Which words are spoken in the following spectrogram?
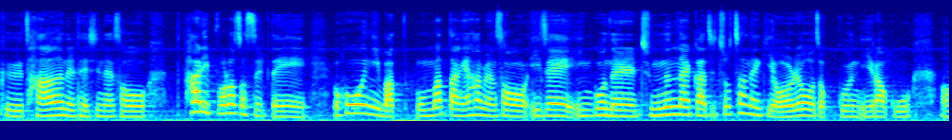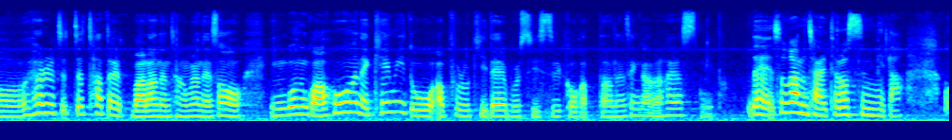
그 자은을 대신해서 팔이 부러졌을 때 호은이 mat- 못마땅해 하면서 이제 인곤을 죽는 날까지 쫓아내기 어려워졌군이라고 어, 혀를 찢찢하듯 말하는 장면에서 인곤과 호은의 케미도 앞으로 기대해 볼 수 있을 것 같다는 생각을 하였습니다. 네, 소감 잘 들었습니다. 어,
